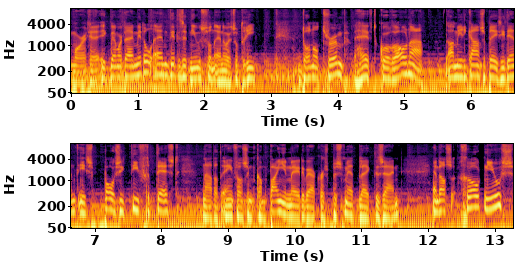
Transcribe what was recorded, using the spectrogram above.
Goedemorgen, ik ben Martijn Middel en dit is het nieuws van NOS op 3. Donald Trump heeft corona. De Amerikaanse president is positief getest nadat een van zijn campagnemedewerkers besmet bleek te zijn. En dat is groot nieuws.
